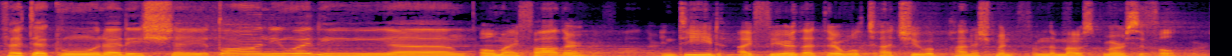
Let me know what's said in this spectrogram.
فتكون للشيطان وليا O my father, indeed I fear that there will touch you a punishment from the most merciful,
